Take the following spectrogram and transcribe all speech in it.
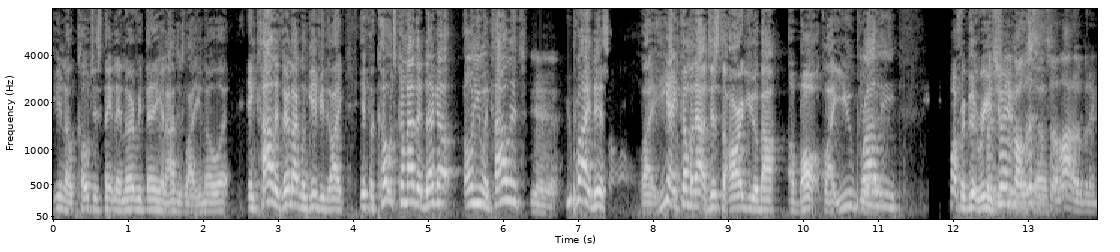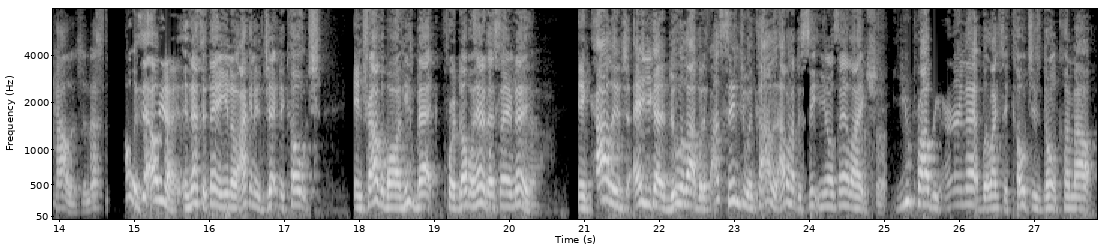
you know, coaches think they know everything, and I just like you know what. In college, they're not going to give you like if a coach come out of the dugout on you in college, Yeah, yeah. you probably did something. Like he ain't coming out just to argue about a balk. Like you probably want for good reason. But you ain't gonna know, listen so- to a lot of it in college, and that's Oh, is that? Oh, yeah. And that's the thing. You know, I can eject the coach in travel ball, and he's back for a doubleheader that same day. Yeah. In college, hey, you got to do a lot. But if I send you in college, I don't have to see. You know what I'm saying? Like, sure. you probably earn that. But like the coaches don't come out.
